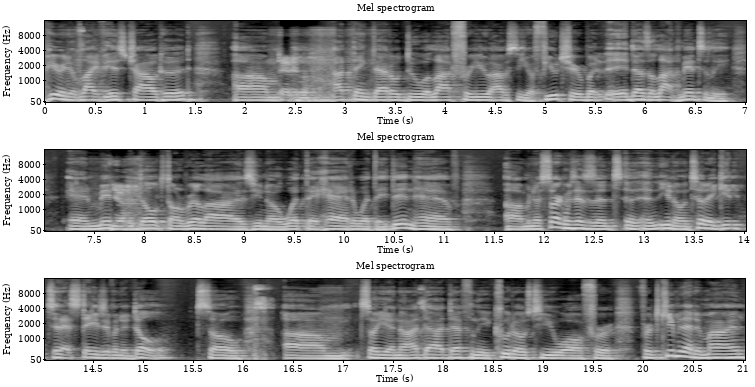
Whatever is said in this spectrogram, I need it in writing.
period of life is childhood. Um, I think that'll do a lot for you, obviously your future, but it does a lot mentally. And many yeah. adults don't realize, you know, what they had and what they didn't have um, and the circumstances, and you know, until they get to that stage of an adult, so, um, so yeah, no, I, I, definitely kudos to you all for for keeping that in mind.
